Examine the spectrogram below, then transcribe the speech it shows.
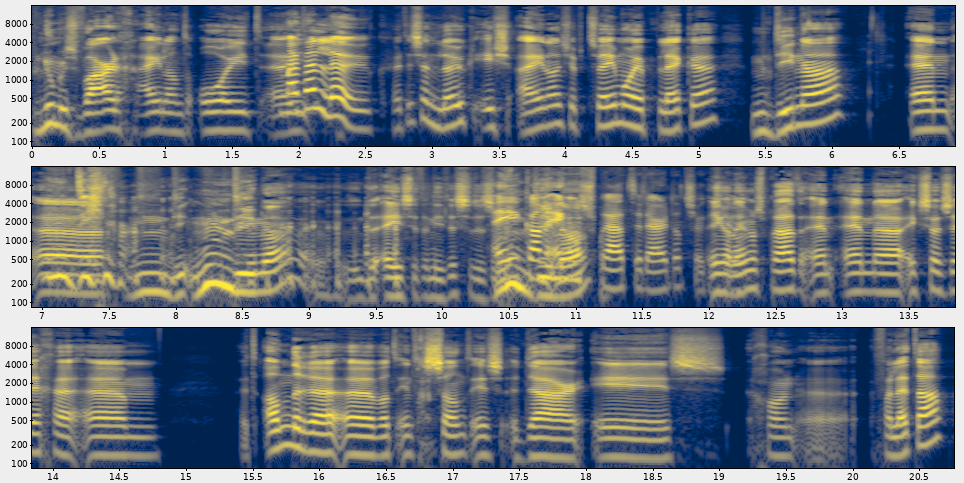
benoemenswaardige eiland ooit. Maar wel leuk. Het is een leuk-ish eiland. Je hebt twee mooie plekken. Medina en... Mdina. Mdi- Mdina. De E zit er niet tussen, dus En je kan. Engels praten daar, dat is ook Ik kan chill. Engels praten. En, en ik zou zeggen, ehm, het andere eh, wat interessant is, daar is gewoon eh, Valletta.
